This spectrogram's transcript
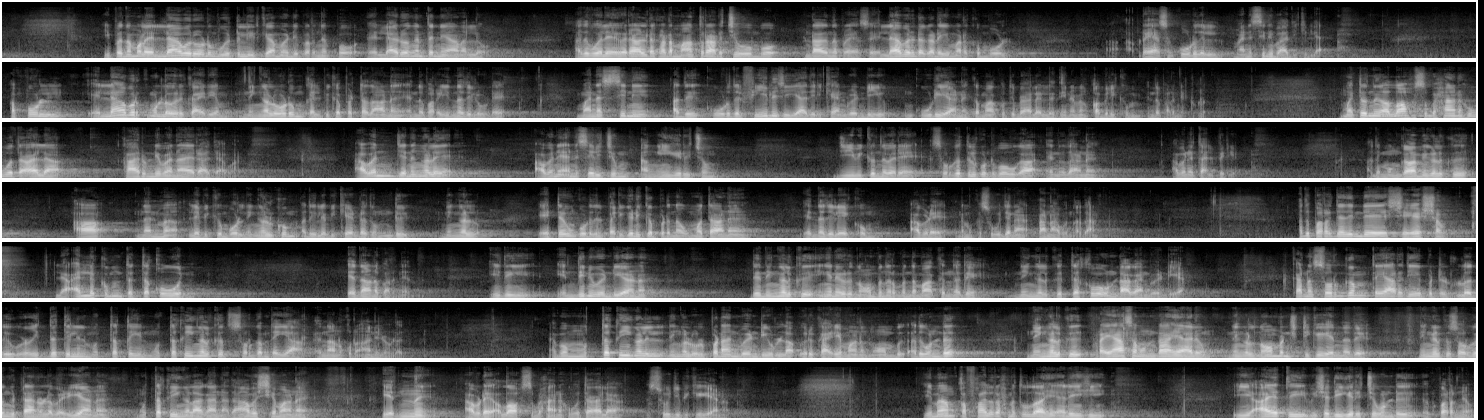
ഇപ്പം നമ്മൾ എല്ലാവരോടും വീട്ടിലിരിക്കാൻ വേണ്ടി പറഞ്ഞപ്പോൾ എല്ലാവരും അങ്ങനെ തന്നെയാണല്ലോ. അതുപോലെ ഒരാളുടെ കട മാത്രം അടച്ചു പോകുമ്പോൾ ഉണ്ടാകുന്ന പ്രയാസം എല്ലാവരുടെ കടയും അടക്കുമ്പോൾ പ്രയാസം കൂടുതൽ മനസ്സിന് ബാധിക്കില്ല. അപ്പോൾ എല്ലാവർക്കുമുള്ള ഒരു കാര്യം നിങ്ങളോടും കൽപ്പിക്കപ്പെട്ടതാണ് എന്ന് പറയുന്നതിലൂടെ മനസ്സിന് അത് കൂടുതൽ ഫീൽ ചെയ്യാതിരിക്കാൻ വേണ്ടി കൂടിയാണ് കമാ കുത്തിബ അലല്ലദീനമൻ കബലിക്കും എന്ന് പറഞ്ഞിട്ടുള്ളത്. മറ്റൊന്ന് അള്ളാഹു സുബാനഹുവത്ത് ആല കാരുണ്യവനായ രാജാവാണ്. അവൻ ജനങ്ങളെ അവനെ അനുസരിച്ചും അംഗീകരിച്ചും ജീവിക്കുന്നവരെ സ്വർഗത്തിൽ കൊണ്ടുപോവുക എന്നതാണ് അവന് താല്പര്യം. അത് മുൻഗാമികൾക്ക് ആ നന്മ ലഭിക്കുമ്പോൾ നിങ്ങൾക്കും അത് ലഭിക്കേണ്ടതുണ്ട്. നിങ്ങൾ ഏറ്റവും കൂടുതൽ പരിഗണിക്കപ്പെടുന്ന ഉമ്മത്താണ് എന്നതിലേക്കും അവിടെ നമുക്ക് സൂചന കാണാവുന്നതാണ്. അത് പറഞ്ഞതിന്റെ ശേഷം ലഅല്ലക്കും തെത്തക്കൂൻ എന്നാണ് പറഞ്ഞത്. ഇത് എന്തിനു വേണ്ടിയാണ്? ഇത് നിങ്ങൾക്ക് ഇങ്ങനെ ഒരു നോമ്പ് നിർബന്ധമാക്കുന്നത് നിങ്ങൾക്ക് തെക്കുവ ഉണ്ടാകാൻ വേണ്ടിയാണ്. കാരണം സ്വർഗം തയ്യാർ ചെയ്യപ്പെട്ടിട്ടുള്ളത് ഒഴുദ്ധത്തിൽ മുത്തക്കീൻ മുത്തക്കീങ്ങൾക്ക് സ്വർഗം തയ്യാർ എന്നാണ് ഖുർആാനിലുള്ളത്. അപ്പം മുത്തക്കീകളിൽ നിങ്ങൾ ഉൾപ്പെടാൻ വേണ്ടിയുള്ള ഒരു കാര്യമാണ് നോമ്പ്. അതുകൊണ്ട് നിങ്ങൾക്ക് പ്രയാസമുണ്ടായാലും നിങ്ങൾ നോമ്പനുഷ്ഠിക്കുക എന്നത് നിങ്ങൾക്ക് സ്വർഗം കിട്ടാനുള്ള വഴിയാണ് മുത്തക്കീങ്ങളാകാൻ അത് ആവശ്യമാണ് എന്ന് അവിടെ അള്ളാഹു സുബാനഹുത്താല സൂചിപ്പിക്കുകയാണ്. ഇമാം ഖഫാൽ റഹ്മത്തുല്ലാഹി അലിഹി ഈ ആയത്ത് വിശദീകരിച്ചുകൊണ്ട് പറഞ്ഞു.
